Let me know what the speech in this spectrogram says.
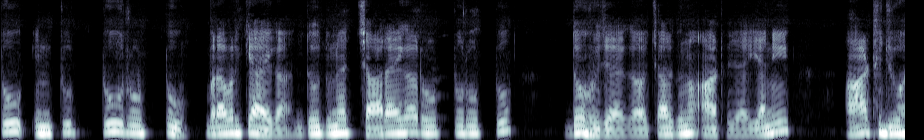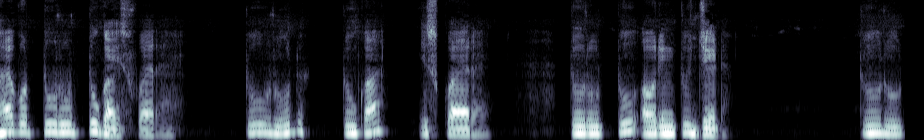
two into two root two बराबर क्या आएगा? दो दूना चार आएगा रूट टू रूट टू दो हो जाएगा और चार दूना आठ हो जाएगा। यानी आठ जो है वो टू रूट टू का स्क्वायर है। टू रूट टू का स्क्वायर है। टू रूट टू और into Z. Two root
